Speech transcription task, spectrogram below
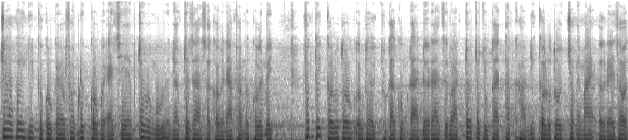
cho cái nghiên cứu cầu kèo Phạm Đức cùng với anh chị em trong đội ngũ là nhóm chuyên gia soi cầu Việt Nam Phạm Đức của bên mình phân tích cầu lô tô đồng thời chúng ta cũng đã đưa ra dự đoán chốt cho chúng ta tham khảo những cầu lô tô cho ngày mai ở đây rồi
